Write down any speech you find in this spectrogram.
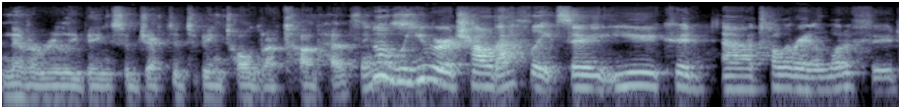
never really being subjected to being told that I can't have things. Oh, well, you were a child athlete, so you could uh, tolerate a lot of food.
